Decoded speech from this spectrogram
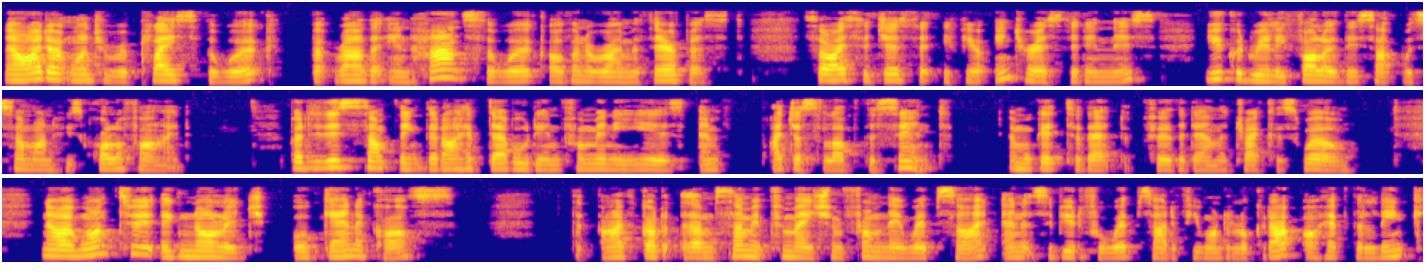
Now, I don't want to replace the work, but rather enhance the work of an aromatherapist. So I suggest that if you're interested in this, you could really follow this up with someone who's qualified. But it is something that I have dabbled in for many years and I just love the scent. And we'll get to that further down the track as well. Now, I want to acknowledge Organicos. I've got um, some information from their website, and it's a beautiful website if you want to look it up. I'll have the link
